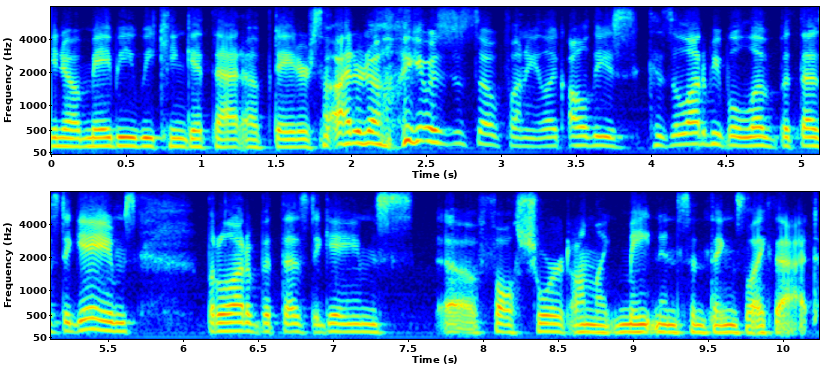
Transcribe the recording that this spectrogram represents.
you know, maybe we can get that update or something. I don't know. Like it was just so funny. Like all these, because a lot of people love Bethesda games, but a lot of Bethesda games uh, fall short on like maintenance and things like that.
